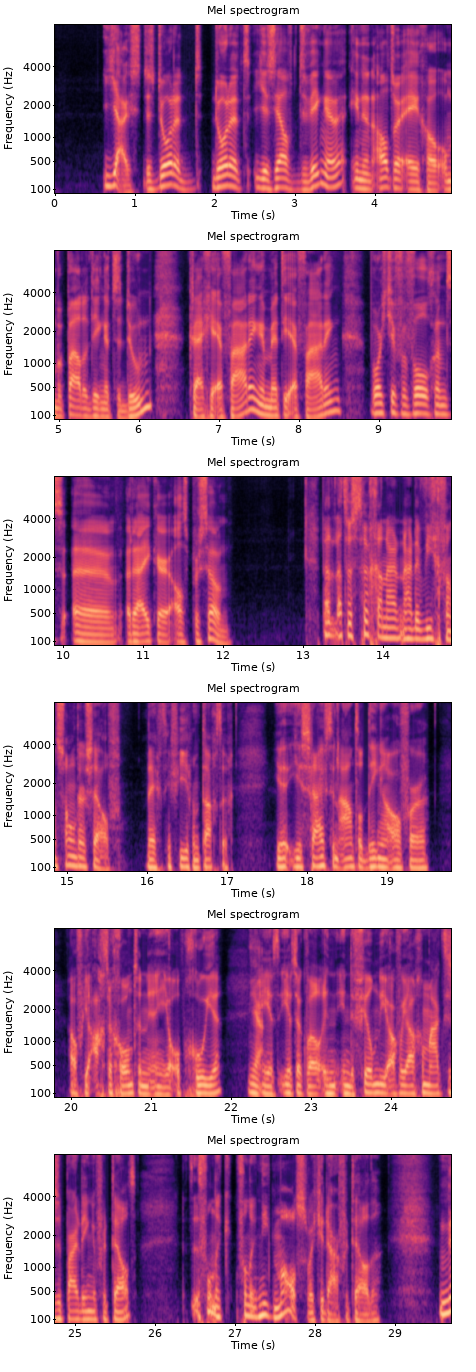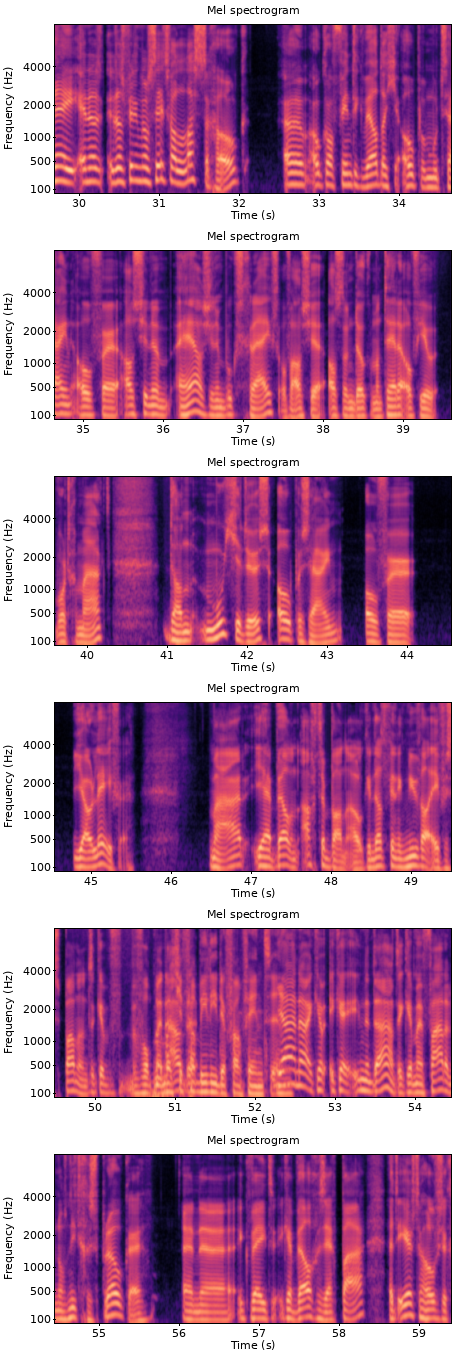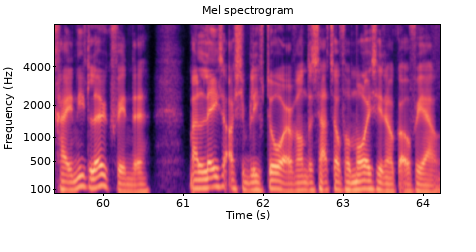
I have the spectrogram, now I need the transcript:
Juist. Dus door het, door het jezelf dwingen in een alter ego om bepaalde dingen te doen, krijg je ervaring. En met die ervaring word je vervolgens eh, rijker als persoon. Nou, laten we eens teruggaan naar, naar de wieg van Sander zelf, 1984. Je, je schrijft een aantal dingen over, over je achtergrond en, en je opgroeien. Ja. En je, hebt, je hebt ook wel in, in de film die over jou gemaakt is een paar dingen verteld. Dat, dat vond, ik, vond ik niet mals wat je daar vertelde. Nee, en dat, dat vind ik nog steeds wel lastig ook. Ehm, ook al vind ik wel dat je open moet zijn over als je een, hè, als je een boek schrijft of als, je, als er een documentaire over je wordt gemaakt, dan moet je dus open zijn over jouw leven. Maar je hebt wel een achterban ook. En dat vind ik nu wel even spannend. Ik heb bijvoorbeeld mijn wat je familie ervan vindt. En- Ja, nou, ik heb, ik, inderdaad. Ik heb mijn vader nog niet gesproken. En eh, ik weet, ik heb wel gezegd, pa, het eerste hoofdstuk ga je niet leuk vinden. Maar lees alsjeblieft door, want er staat zoveel moois in ook over jou.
